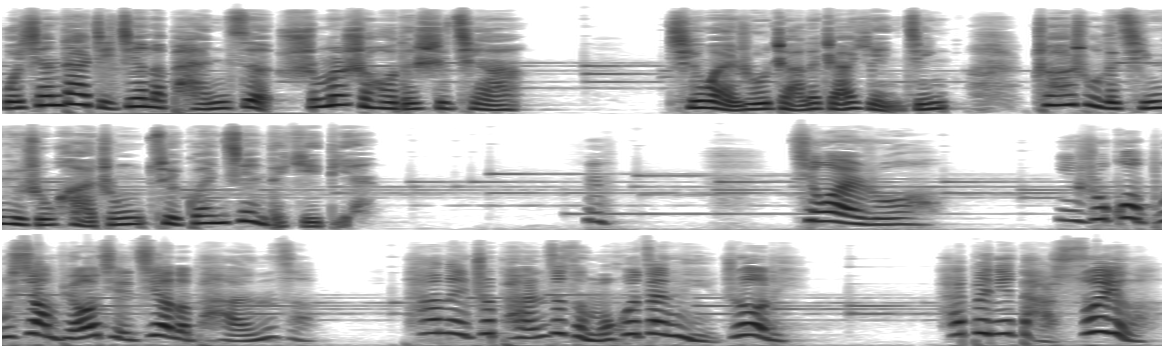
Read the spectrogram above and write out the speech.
我向大姐借了盘子，什么时候的事情啊？秦婉如眨了眨眼睛，抓住了秦玉如话中最关键的一点。哼，秦婉如，你如果不向表姐借了盘子，她那只盘子怎么会在你这里，还被你打碎了？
